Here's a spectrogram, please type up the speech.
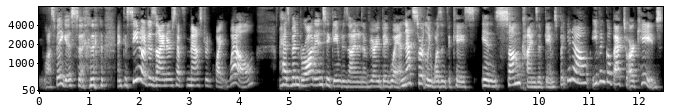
Las Vegas and casino designers have mastered quite well has been brought into game design in a very big way. And that certainly wasn't the case in some kinds of games. But, you know, even go back to arcades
